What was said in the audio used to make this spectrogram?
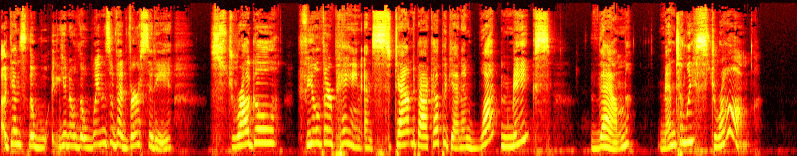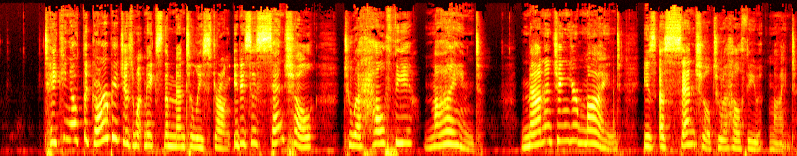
against the, you know, the winds of adversity struggle, feel their pain, and stand back up again. And what makes them mentally strong? Taking out the garbage is what makes them mentally strong. It is essential to a healthy mind. Managing your mind is essential to a healthy mind.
